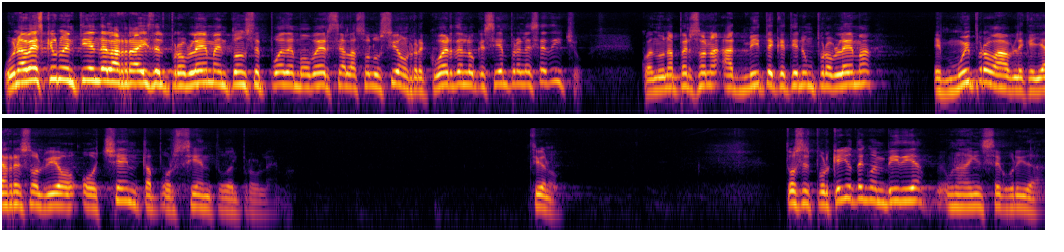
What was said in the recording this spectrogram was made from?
Una vez que uno entiende la raíz del problema, entonces puede moverse a la solución. Recuerden lo que siempre les he dicho. Cuando una persona admite que tiene un problema, es muy probable que ya resolvió 80% del problema. ¿Sí o no? Entonces, ¿por qué yo tengo envidia? Una inseguridad.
